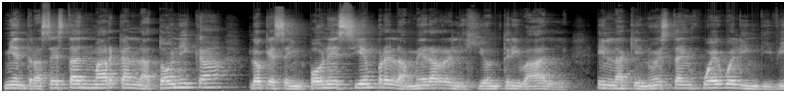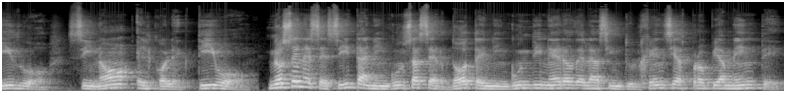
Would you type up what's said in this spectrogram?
Mientras éstas marcan la tónica, lo que se impone es siempre la mera religión tribal, en la que no está en juego el individuo, sino el colectivo. No se necesita ningún sacerdote, ningún dinero de las indulgencias propiamente.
